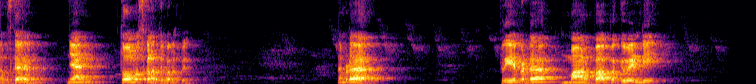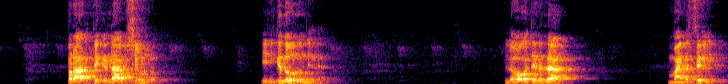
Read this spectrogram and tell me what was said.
നമസ്കാരം. ഞാൻ തോമസ് കളത്തിപ്പറമ്പിൽ. നമ്മുടെ പ്രിയപ്പെട്ട മാർപ്പാപ്പയ്ക്ക് വേണ്ടി പ്രാർത്ഥിക്കേണ്ട ആവശ്യമുണ്ടോ? എനിക്ക് തോന്നുന്നില്ല. ലോകജനത മനസ്സിൽ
